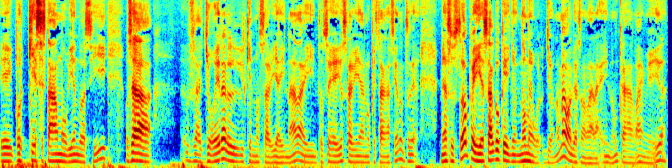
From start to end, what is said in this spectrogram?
eh, por qué se estaban moviendo así. O sea, o sea, yo era el que no sabía ahí nada y entonces ellos sabían lo que estaban haciendo. Entonces, me asustó, pues, y es algo que yo no me yo no me volví a asomar ahí nunca jamás en mi vida.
